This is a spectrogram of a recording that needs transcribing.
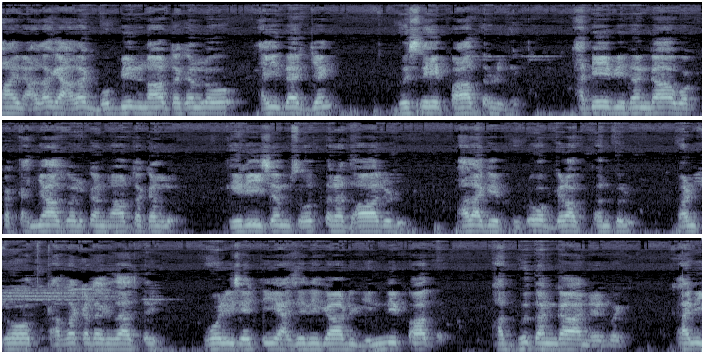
ఆయన అలాగే అలాగే బొబ్బిరి నాటకంలో ఐదర్జంగ్ బుసే పాత్రుడు అదేవిధంగా ఒక్క కన్యాశుల్క నాటకంలో గిరీశం సూత్రధారుడు అలాగే ఫోటోగ్రాఫ్ పంతులు బంటో కర్రకటక శాస్త్రి పోలిశెట్టి అజరిగాడు ఎన్ని పాత్ర అద్భుతంగా నిర్వహి కానీ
